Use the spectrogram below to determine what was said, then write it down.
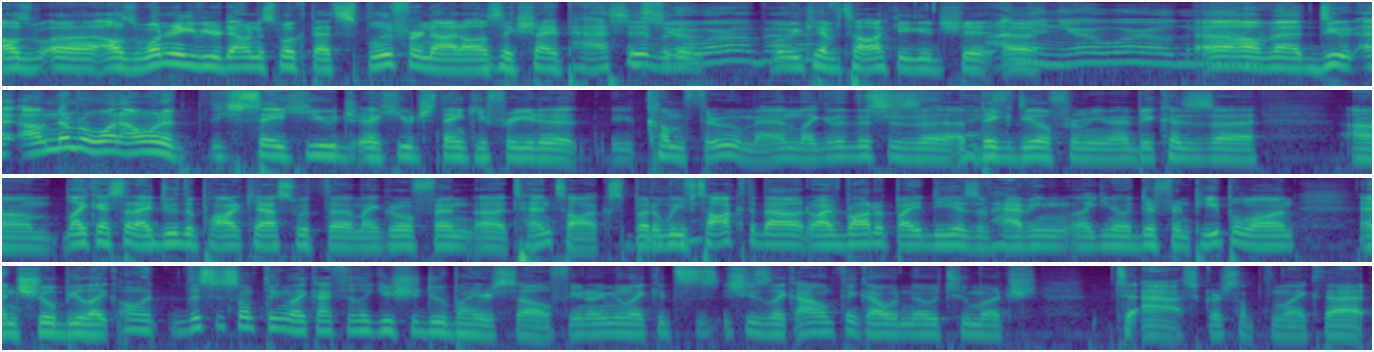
I was uh, I was wondering if you were down to smoke that spliff or not. I was like, should I pass it? It's But, your then- world, but we kept talking and shit. I'm Uh, in your world, man. Oh man, dude! I, I'm number one. I want to say huge, a huge thank you for you to come through, man. Like this is a, a big deal for me, man, because uh, um, like I said, I do the podcast with uh, my girlfriend, uh, Ten Talks, but we've Mhm. talked about. I've brought up ideas of having like you know different people on, and she'll be like, "Oh, this is something like I feel like you should do by yourself." You know what I mean? Like it's she's like, "I don't think I would know too much." To ask or something like that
